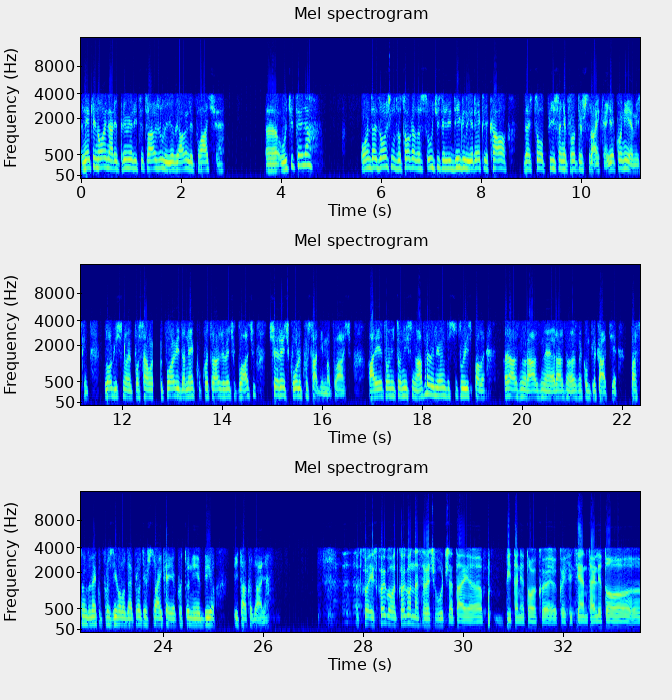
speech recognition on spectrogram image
neki novinari primjerice tražili i objavili plaće učitelja, onda je došlo do toga da su učitelji digli i rekli kao da je to pisanje protiv štrajka. Iako nije, mislim, logično je po samoj pojavi da neko ko traži veću plaću će reći koliko sad ima plaću. Ali eto, oni to nisu napravili onda su tu ispale razno razne, razno razne komplikacije. Pa se onda neko prozivalo da je protiv štrajka iako to nije bio i tako dalje. Od, ko, iz kojeg, od kojeg onda se već vuče taj uh, pitanje tog koeficijenta ili je to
